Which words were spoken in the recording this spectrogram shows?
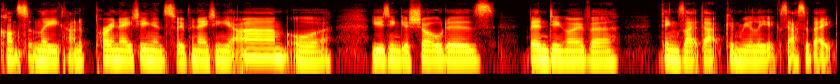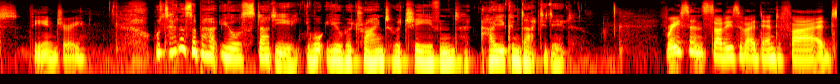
constantly kind of pronating and supinating your arm or using your shoulders, bending over, things like that can really exacerbate the injury. Well, tell us about your study, what you were trying to achieve, and how you conducted it. Recent studies have identified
